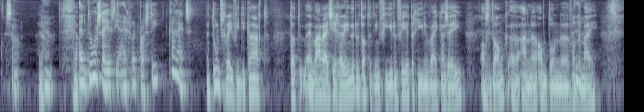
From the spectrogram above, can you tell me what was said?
Zo. Ja. En toen schreef hij eigenlijk pas die kaart. En toen schreef hij die kaart. Dat, en waar hij zich herinnerde dat het in 1944 hier in Wijk aan Zee... als dank uh, aan uh, Anton uh, van der Meij...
